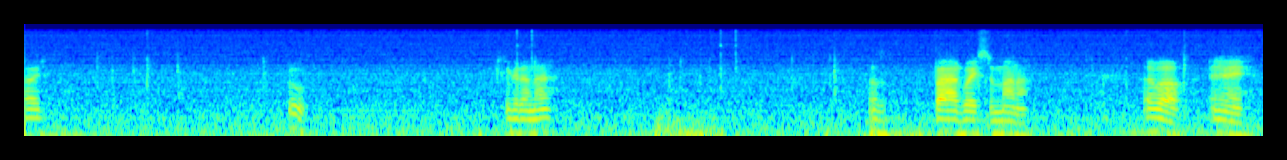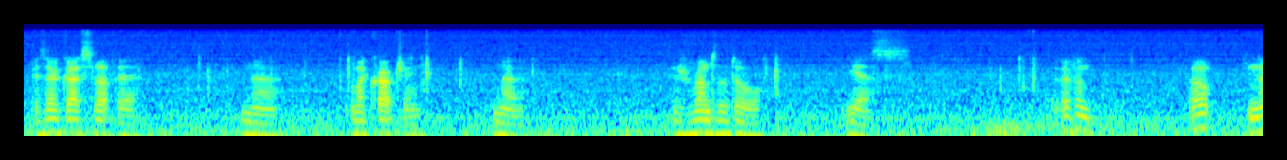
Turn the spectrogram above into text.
Hide. Ooh. At down there. That was a bad waste of mana. Oh well. Anyway, is there a guy still up here? No. Am I crouching? No. Just run to the door. Yes. Open. Oh, no,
